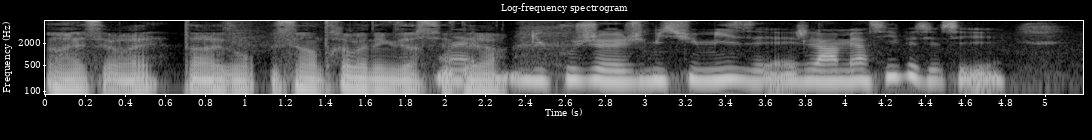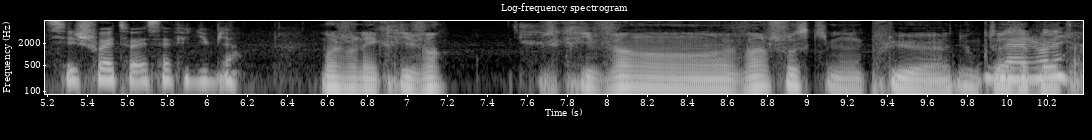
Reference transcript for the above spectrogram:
Ouais, c'est vrai, t'as raison. C'est un très bon exercice d'ailleurs. Du coup, je, je m'y suis mise et je la remercie parce que c'est chouette, ouais, ça fait du bien. Moi, j'en ai écrit 20. J'écris 20, 20 choses qui m'ont plu. Euh, donc, toi, ça, peut, être, ça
